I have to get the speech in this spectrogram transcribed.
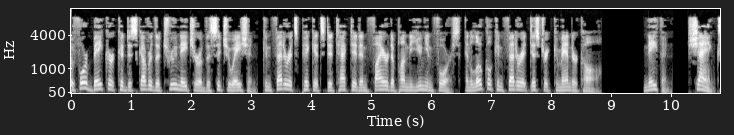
Before Baker could discover the true nature of the situation, Confederates pickets detected and fired upon the Union force, and local Confederate district commander Col. Nathan Shanks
